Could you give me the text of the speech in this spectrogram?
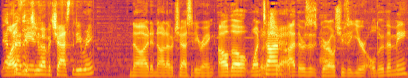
Yeah, Lud, did you have a chastity ring? No, I did not have a chastity ring. Although one What time I, there was this girl, she was a year older than me,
